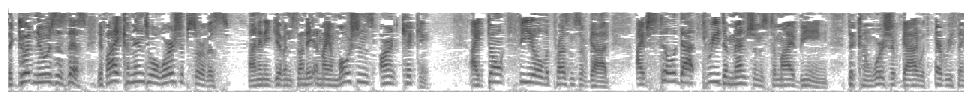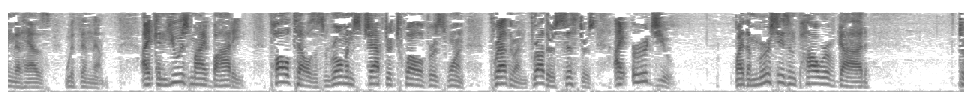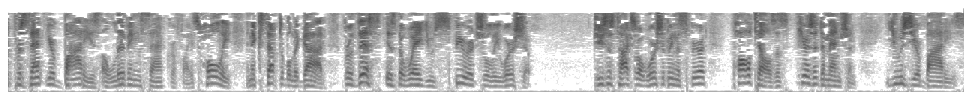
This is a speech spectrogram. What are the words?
The good news is this if I come into a worship service on any given Sunday and my emotions aren't kicking, I don't feel the presence of God, I've still got three dimensions to my being that can worship God with everything that has within them. I can use my body. Paul tells us in Romans chapter 12, verse 1 Brethren, brothers, sisters, I urge you, by the mercies and power of God, to present your bodies a living sacrifice, holy and acceptable to God. For this is the way you spiritually worship. Jesus talks about worshiping the Spirit. Paul tells us here's a dimension use your bodies.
